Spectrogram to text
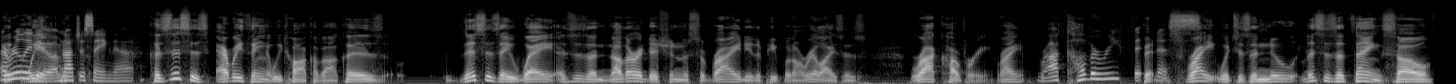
I really we- do. I'm not just saying that. because this is everything that we talk about. Because this is a way. This is another addition of sobriety that people don't realize is recovery, right? Recovery fitness. right? Which is a new. This is a thing. So,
